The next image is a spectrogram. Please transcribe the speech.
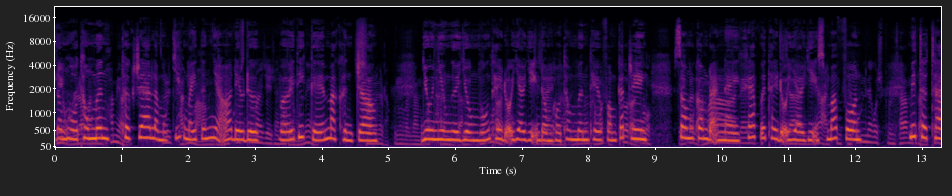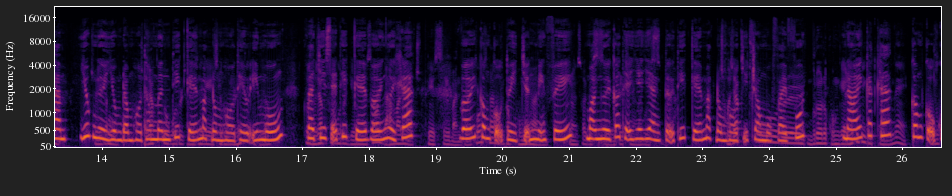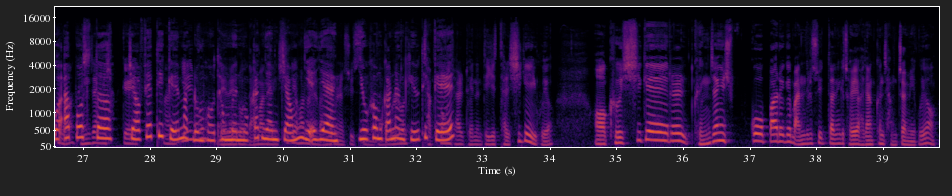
Đồng hồ thông minh thực ra là một chiếc máy tính nhỏ đều được với thiết kế mặt hình tròn. Dù nhiều người dùng muốn thay đổi giao diện đồng hồ thông minh theo phong cách riêng, song công đoạn này khác với thay đổi giao diện smartphone. Mr. Time giúp người dùng đồng hồ thông minh thiết kế mặt đồng hồ theo ý muốn, và chia sẻ thiết kế với người khác. Với công cụ tùy chỉnh miễn phí, mọi người có thể dễ dàng tự thiết kế mặt đồng hồ chỉ trong một vài phút. Nói cách khác, công cụ của Apple Store cho phép thiết kế mặt đồng hồ thông minh một cách nhanh chóng, dễ dàng, dù không có năng khiếu thiết kế. 어, 그 시계를 굉장히 쉽고 빠르게 만들 수 있다는 게 저희의 가장 큰 장점이고요.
